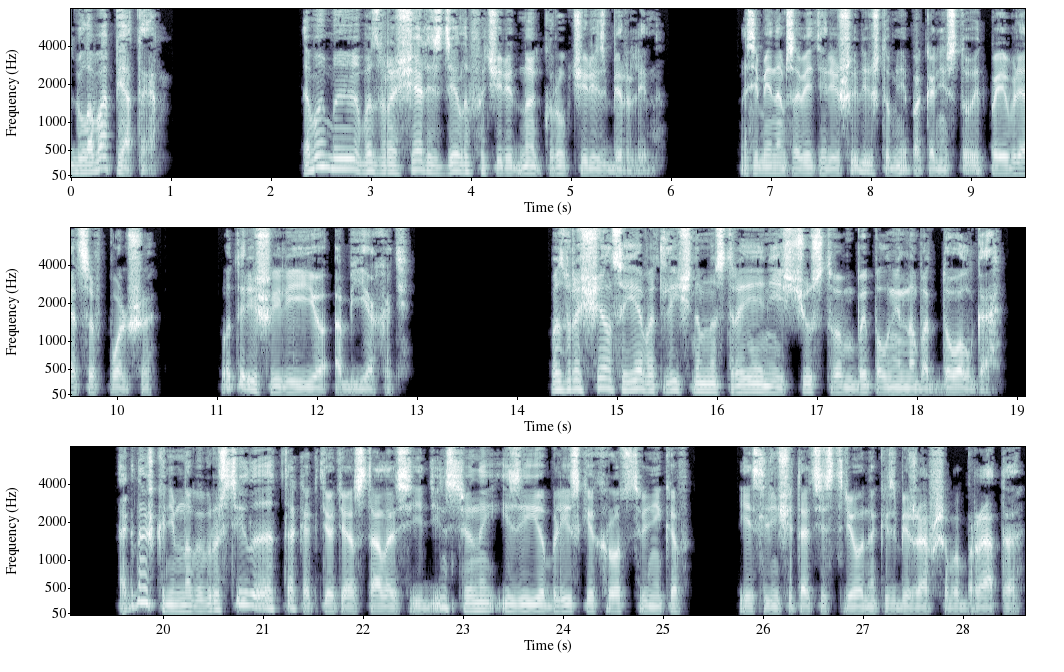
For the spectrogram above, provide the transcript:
Глава пятая. Домой мы возвращались, сделав очередной круг через Берлин. На семейном совете решили, что мне пока не стоит появляться в Польше. Вот и решили ее объехать. Возвращался я в отличном настроении, с чувством выполненного долга. Агнашка немного грустила, так как тетя осталась единственной из ее близких родственников, если не считать сестренок избежавшего брата,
